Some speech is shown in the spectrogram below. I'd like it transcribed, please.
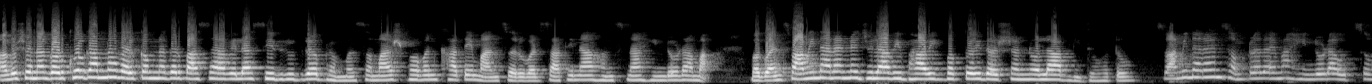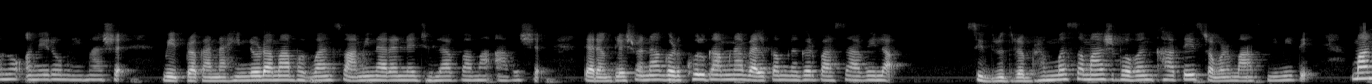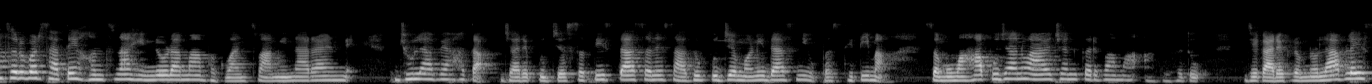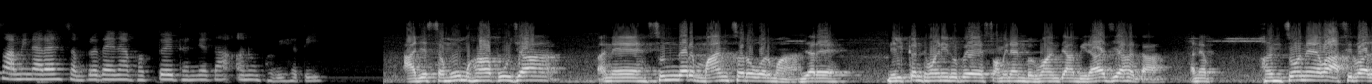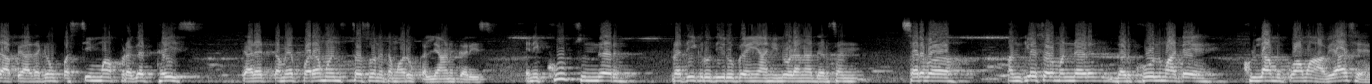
અંકલેશ્વરના ગડખોલ ગામના વેલકમ નગર પાસે આવેલા સિદ્ધરુદ્ર બ્રહ્મ સમાજ ભવન ખાતે માનસરોવર સાથેના હંસના હિંડોળામાં ભગવાન સ્વામિનારાયણને ઝુલાવી ભાવિક ભક્તોએ દર્શનનો લાભ લીધો હતો. સ્વામિનારાયણ સંપ્રદાયમાં હિંડોળા ઉત્સવનો અનેરો મહિમા છે. વિવિધ પ્રકારના હિંડોળામાં ભગવાન સ્વામિનારાયણને ઝુલાવવામાં આવે છે. ત્યારે અંકલેશ્વરના ગળખોલ ગામના વેલકમ નગર પાસે આવેલા સિદ્ધરુદ્ર બ્રહ્મ સમાજ ભવન ખાતે શ્રવણ માસ નિમિત્તે માનસરોવર સાથે હંસના હિંડોળામાં ભગવાન સ્વામિનારાયણને ઝુલાવ્યા હતા. જ્યારે પૂજ્ય સતીશદાસ અને સાધુ પૂજ્ય મણિદાસની ઉપસ્થિતિમાં સમૂહ મહાપૂજાનું આયોજન કરવામાં આવ્યું હતું, જે કાર્યક્રમનો લાભ લઈ સ્વામિનારાયણ સંપ્રદાયના ભક્તોએ ધન્યતા અનુભવી હતી. આજે સમૂહ મહાપૂજા અને સુંદર માનસરોવરમાં જ્યારે નીલકંઠવાણી રૂપે સ્વામિનારાયણ ભગવાન ત્યાં બિરાજ્યા હતા અને હંસોને એવા આશીર્વાદ આપ્યા હતા કે હું પશ્ચિમમાં પ્રગટ થઈશ, ત્યારે તમે પરમહંસ થશો ને તમારું કલ્યાણ કરીશ. એની ખૂબ સુંદર પ્રતિકૃતિ રૂપે અહીંયા હિંડોળાના દર્શન સર્વ અંકલેશ્વર મંડળ ગડખોલ માટે ખુલ્લા મૂકવામાં આવ્યા છે.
